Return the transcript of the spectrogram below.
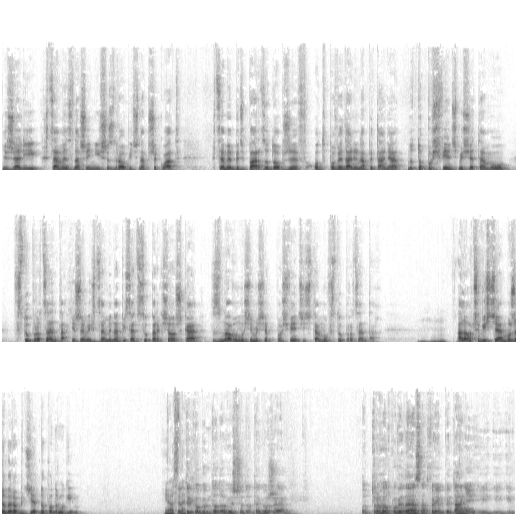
Jeżeli mhm. chcemy z naszej niszy zrobić na przykład chcemy być bardzo dobrzy w odpowiadaniu na pytania, no to poświęćmy się temu w 100%. Jeżeli mhm. chcemy napisać super książkę, znowu musimy się poświęcić temu w 100%. Mhm. Ale oczywiście możemy robić jedno po drugim. Jasne. Ja tylko bym dodał jeszcze do tego, że trochę odpowiadając na Twoje pytanie i, i, i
